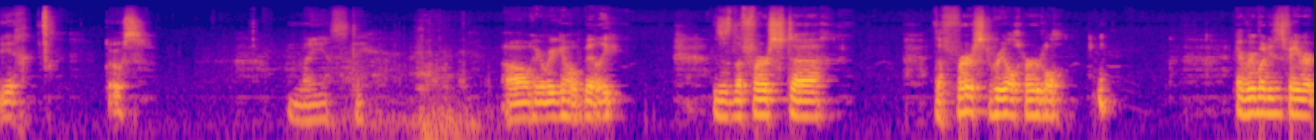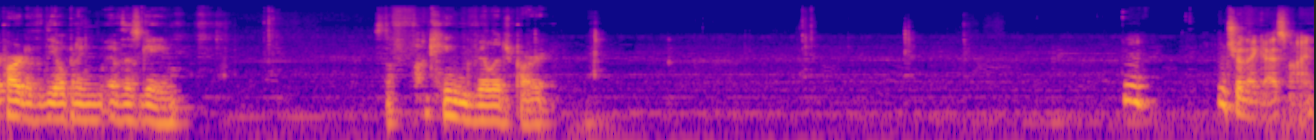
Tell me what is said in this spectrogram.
Ugh, Gross. nasty. Oh, here we go, Billy. This is the first uh, the first real hurdle. Everybody's favorite part of the opening of this game. It's the fucking village part. I'm sure that guy's fine.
